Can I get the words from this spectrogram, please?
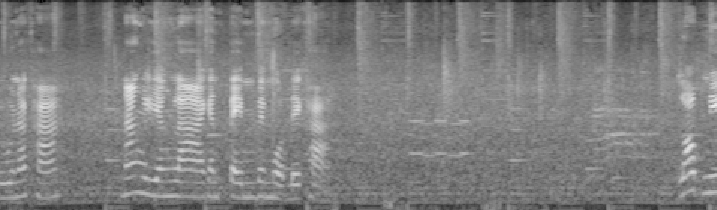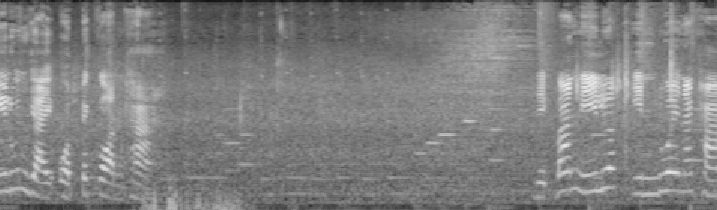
ดูนะคะ นั่งเรียงรายกันเต็มไปหมดเลยค่ะ รอบนี้รุ่นใหญ่อดไปก่อนค่ะ เด็กบ้านนี้เลือกกินด้วยนะคะ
